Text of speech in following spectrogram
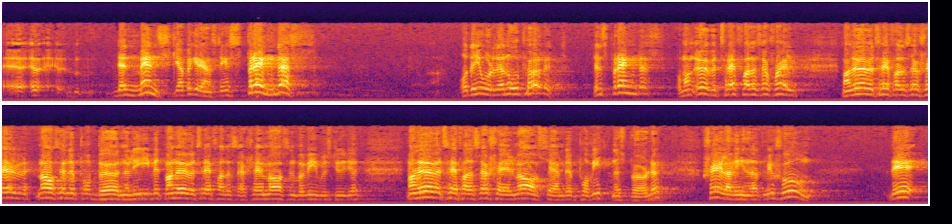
Eh, eh, den mänskliga begränsningen sprängdes, och det gjorde den oupphörligt. Den sprängdes, och man överträffade sig själv. Man överträffade sig själv med avseende på bönelivet, man överträffade sig själv med avseende på bibelstudiet, man överträffade sig själv med avseende på vittnesbördet, själavinnat mission. Det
